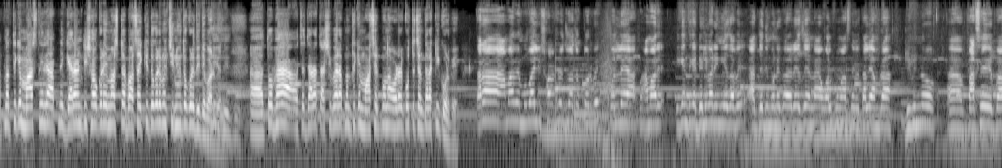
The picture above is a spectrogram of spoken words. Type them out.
আপনার থেকে মাছ নিলে আপনি গ্যারান্টি সহকারে এই মাছটা বাছাইকৃত করে এবং চিহ্নিত করে দিতে পারবেন। তো ভাই আচ্ছা যারা চাষি ভাইরা আপনার থেকে মাছের পোনা অর্ডার করতে চান তারা কি করবে? তারা আমার মোবাইলে সরাসরি যোগাযোগ করবে করলে আমার এখান থেকে ডেলিভারি নিয়ে যাবে। আর যদি মনে করে যে না অল্প মাছ নেবে তাহলে আমরা বিভিন্ন বাসে বা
